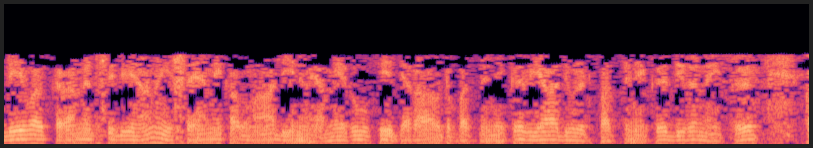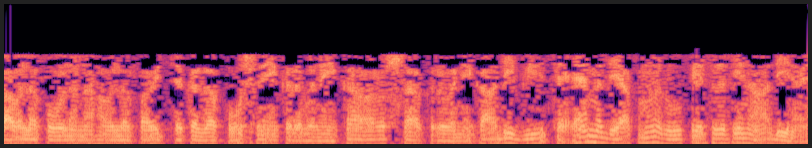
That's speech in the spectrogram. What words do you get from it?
දේවල් කරන්නට සිදු වෙනවා නම් ඒ සෑම එකම ආදීනවය මේ රූපේ ජරාවට පත් වෙන එක ව්‍යාධි වලට පත් වෙන එක දිරණ එක කවල පොළනහවල පවිත්‍ර කළා පෝෂණය කරන එක ආරක්ෂා කරන එක ආදී සෑම දෙයක්ම රූපය තුළ තියෙන ආදීනවය.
